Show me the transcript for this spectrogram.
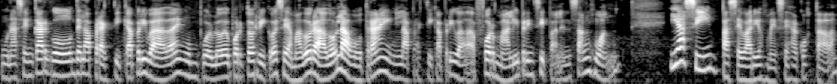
una se encargó de la práctica privada en un pueblo de Puerto Rico que se llama Dorado, la otra en la práctica privada formal y principal en San Juan. Y así pasé varios meses acostada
